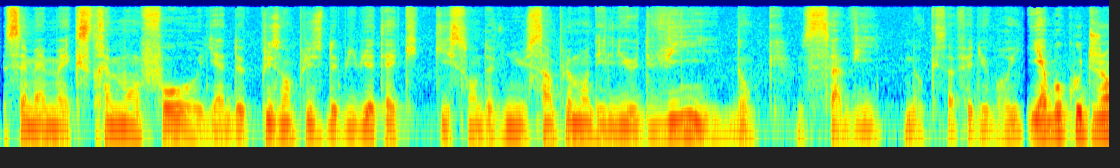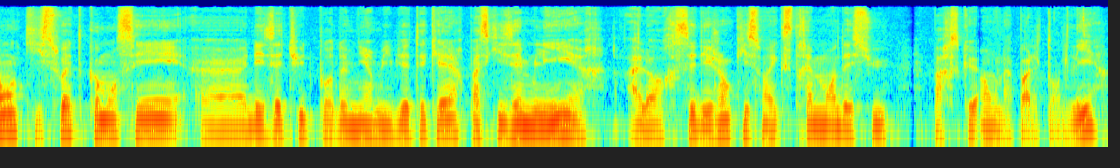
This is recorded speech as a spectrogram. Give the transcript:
c'est même extrêmement faux. Il y a de plus en plus de bibliothèques qui sont devenues simplement des lieux de vie, donc ça vit, donc ça fait du bruit. Il y a beaucoup de gens qui souhaitent commencer euh, des études pour devenir bibliothécaire parce qu'ils aiment lire. Alors c'est des gens qui sont extrêmement déçus parce qu'on n'a pas le temps de lire.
